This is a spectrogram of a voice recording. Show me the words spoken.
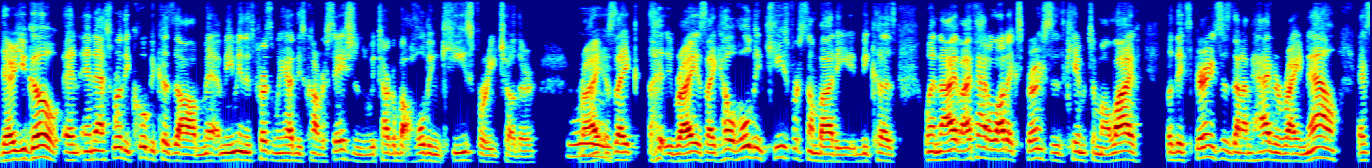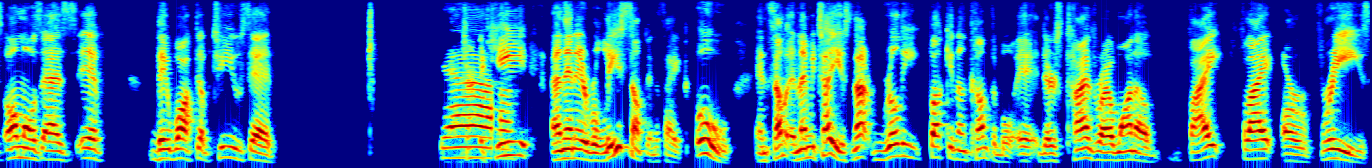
There you go and and that's really cool because um me me and this person we have these conversations we talk about holding keys for each other right? Mm, it's like right? It's like holding keys for somebody because when i've i've had a lot of experiences that came into my life but the experiences that i'm having right now it's almost as if they walked up to you said yeah. the key and then it released something. It's like oh and some and let me tell you it's not really fucking uncomfortable. It, there's times where i want to fight flight or freeze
